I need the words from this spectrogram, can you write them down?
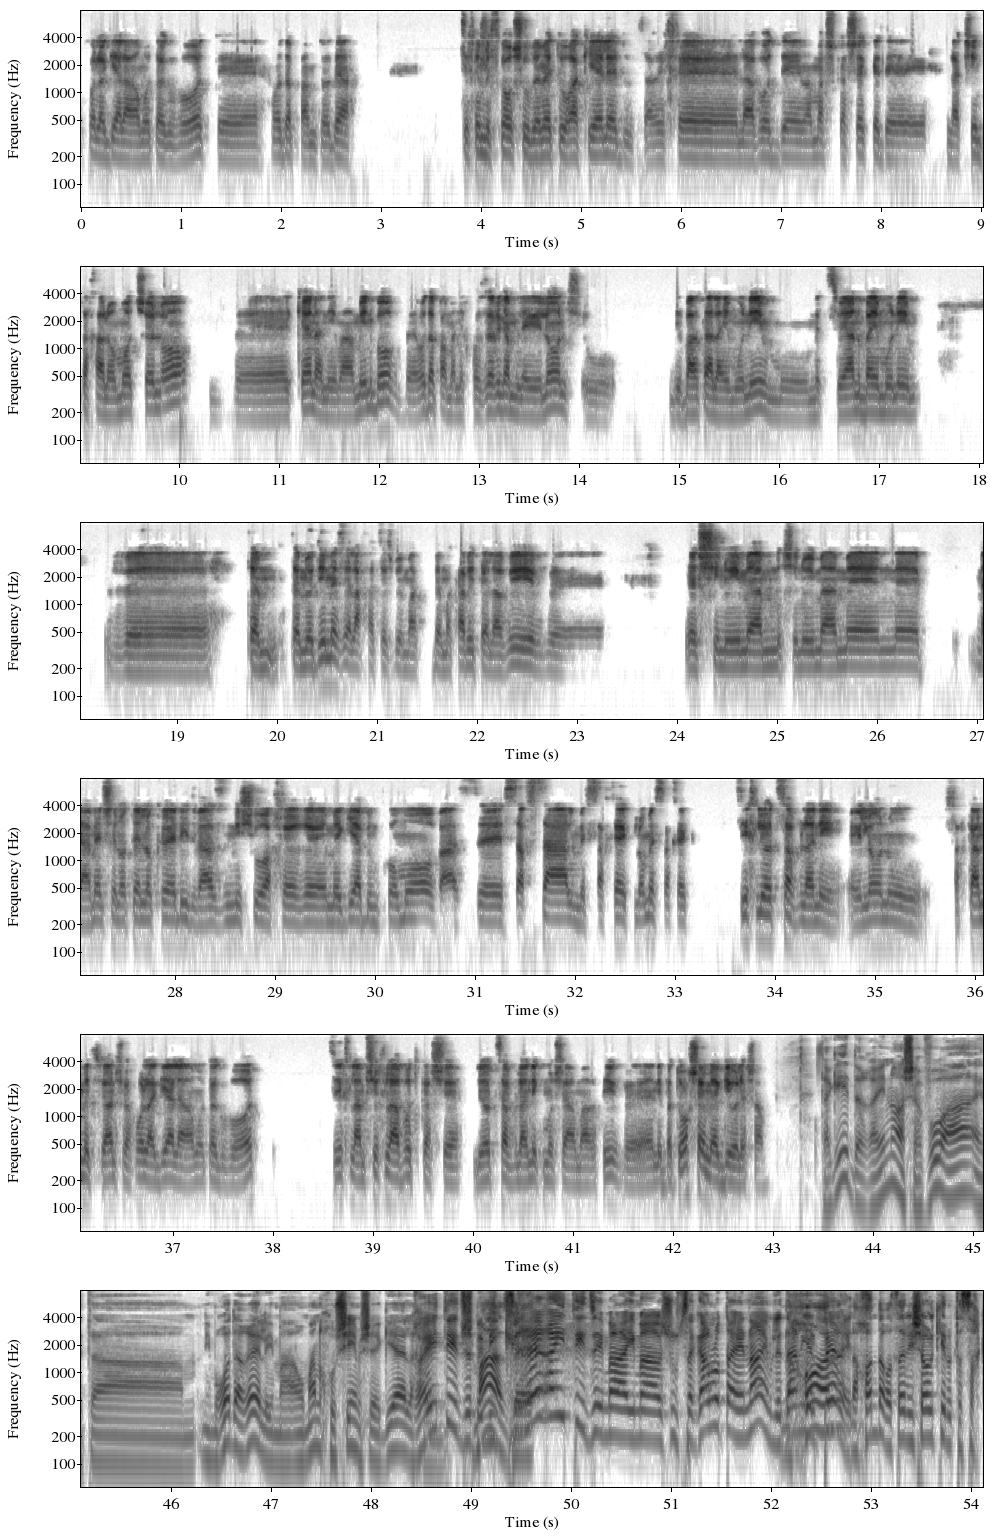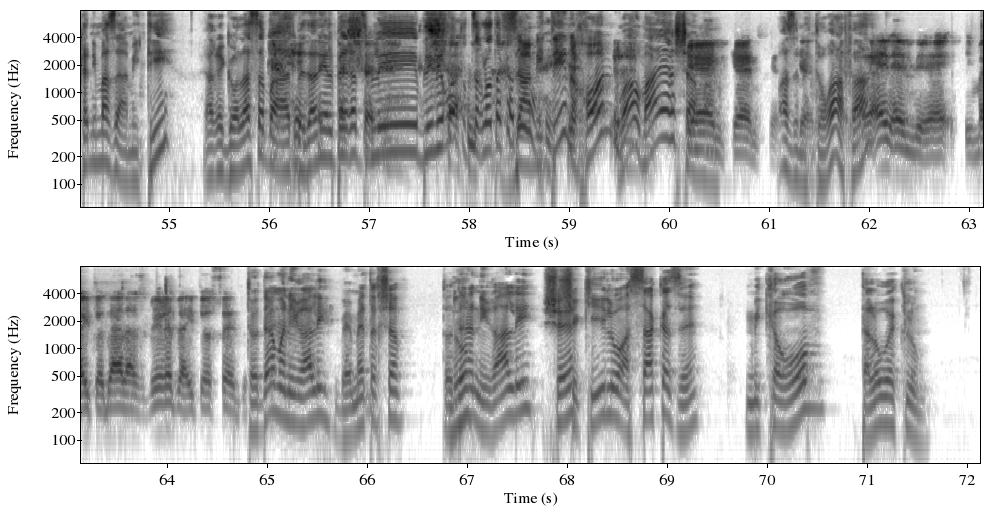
יכול להגיע לרמות הגבוהות. אה, עוד פעם, אתה יודע, צריכים לזכור שהוא באמת הוא רק ילד, הוא צריך אה, לעבוד אה, ממש קשה כדי להגשים את החלומות שלו, וכן, אני מאמין בו, ועוד פעם, אני חוזר גם לאילון, שהוא, דיברת על האימונים, הוא מצוין באימונים, ואתם אתם יודעים איזה לחץ יש במכבי תל אביב, אה, יש שינוי מאמן, שינוי מאמן, מאמן שנותן לו קרדיט, ואז מישהו אחר מגיע במקומו, ואז ספסל, משחק, לא משחק. צריך להיות סבלני. אילון הוא שחקן מצוין שיכול להגיע לרמות הגבוהות. צריך להמשיך לעבוד קשה, להיות סבלני כמו שאמרתי, ואני בטוח שהם יגיעו לשם. תגיד, ראינו השבוע את נמרוד הראל עם האומן חושים שהגיע אליכם. ראיתי את זה, במקרה ראיתי את זה, עם ה, עם ה, שהוא סגר לו את העיניים לדניאל נכון, פרץ. נכון, אתה רוצה לשאול כאילו את השחקנים מה זה אמיתי? הרי גולסה בעט בדניאל פרץ בלי בלי לראות, הוא צריך לו את הכדור. זה אמיתי, נכון? וואו, מה היה שם? כן, כן. כן, מה, זה כן. מטורף, אה? אין, אין, אה, אם הייתי יודע להסביר את זה, הייתי עושה את זה. אתה יודע מה נראה לי? באמת עכשיו? אתה. יודע, נראה לי ש? שכאילו השק הזה, מקרוב, אתה לא רואה כלום.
